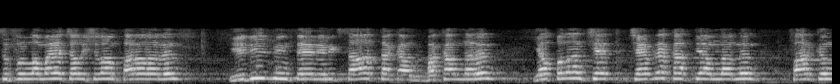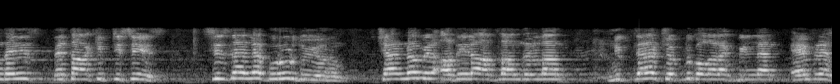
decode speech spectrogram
sıfırlamaya çalışılan paraların, 700 bin TL'lik saat takan bakanların yapılan çe- çevre katliamlarının farkındayız ve takipçisiyiz. Sizlerle gurur duyuyorum. Çernobil adıyla adlandırılan nükleer çöplük olarak bilinen Emres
